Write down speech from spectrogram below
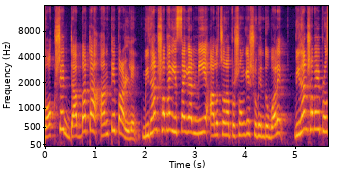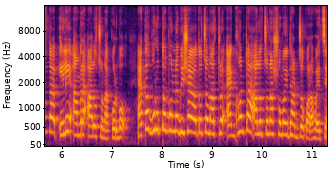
বক্সের ডাব্বাটা আনতে পারলেন। বিধানসভায় এসআইআর নিয়ে আলোচনা প্রসঙ্গে শুভেন্দু বলেন, বিধানসভায় প্রস্তাব এলে আমরা আলোচনা করব। এত গুরুত্বপূর্ণ বিষয় অথচ মাত্র এক ঘণ্টা আলোচনা সময় ধার্য করা হয়েছে।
